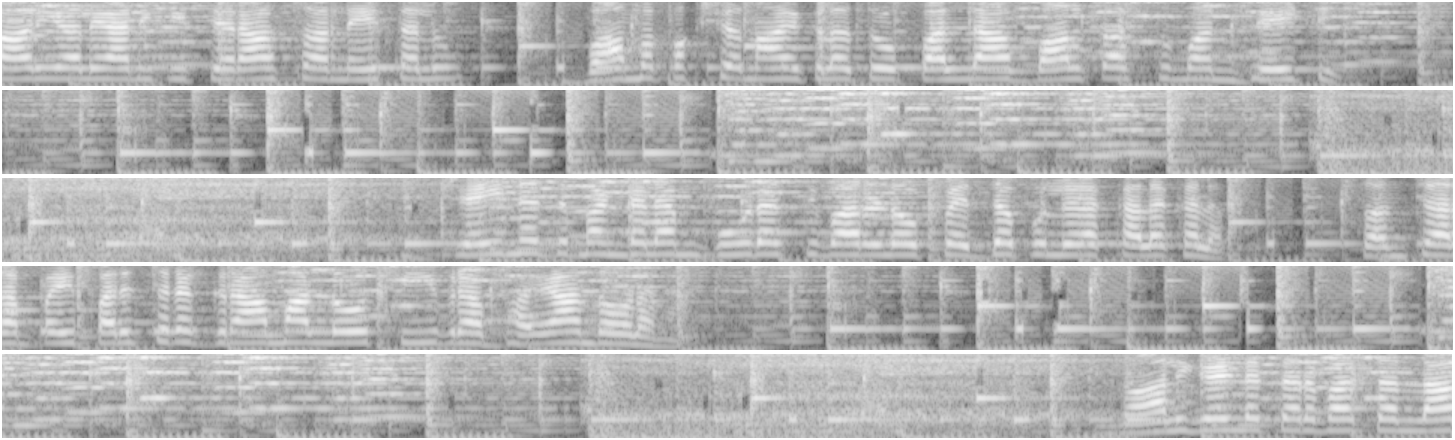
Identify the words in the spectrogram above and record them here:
కార్యాలయానికి తెరాస నేతలు వామపక్ష నాయకులతో పల్లా బాల్కా సుమన్ భేటీ. జైనద్ మండలం గూడ శివారులో పెద్ద పులుల కలకలం. సంచారంపై పరిసర గ్రామాల్లో తీవ్ర భయాందోళన. నాలుగేళ్ళ తర్వాత లా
